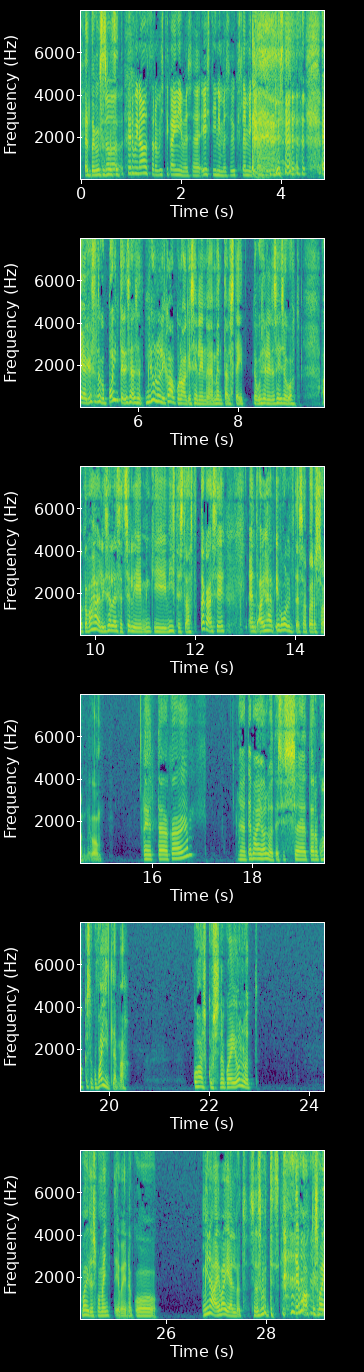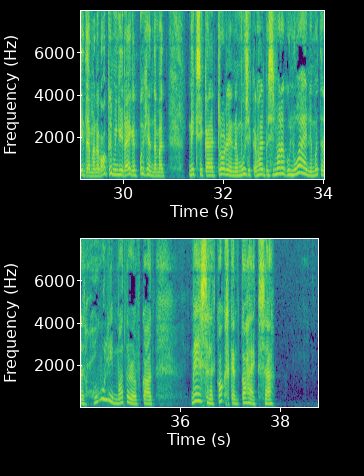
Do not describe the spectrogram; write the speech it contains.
Et nagu selles no, mõttes, et. Terminaator on vist iga inimese, Eesti inimese üks lemmikbändidest ei, aga lihtsalt nagu point oli selles, et minul oli ka kunagi selline mental state nagu selline seisukoht. aga vahe oli selles, et see oli mingi viisteist aastat tagasi and I have evolved as a person nagu. et aga jah, tema ei olnud ja siis äh, ta nagu hakkas nagu vaidlema. kohas, kus nagu ei olnud vaidlusmomenti või nagu mina ei vaielnud selles mõttes, tema hakkas vaidlema nagu hakkas mingi räigelt põhjendama, et miks ikka elektrooniline muusika on halb ja siis ma nagu loen ja mõtlen, et holy mother of god. mees, sa oled kakskümmend kaheksa.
